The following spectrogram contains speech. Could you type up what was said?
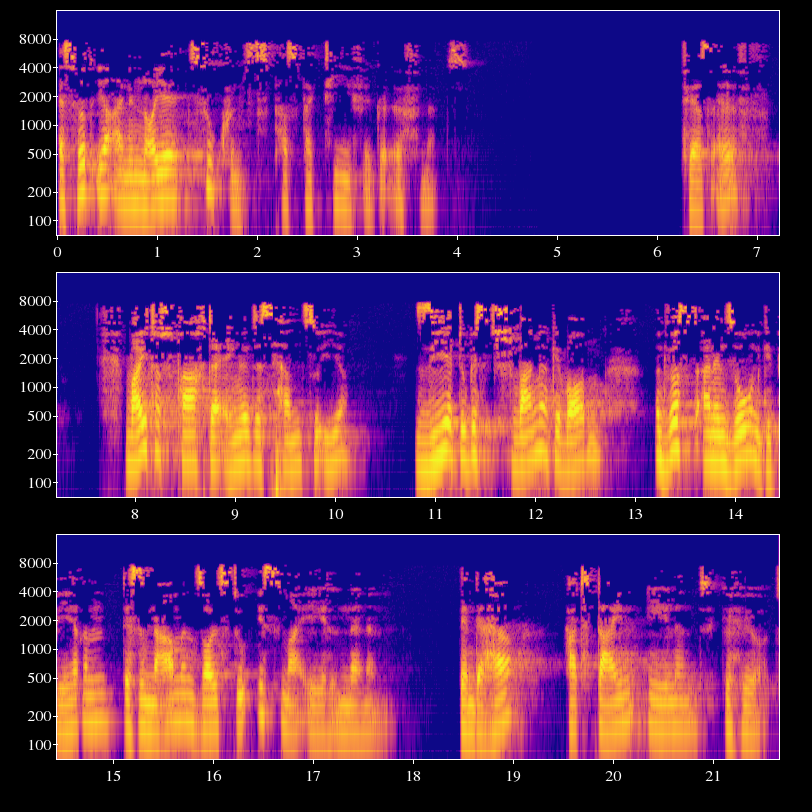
es wird ihr eine neue Zukunftsperspektive geöffnet. Vers 11. Weiter sprach der Engel des Herrn zu ihr, siehe, du bist schwanger geworden und wirst einen Sohn gebären, dessen Namen sollst du Ismael nennen, denn der Herr hat dein Elend gehört.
